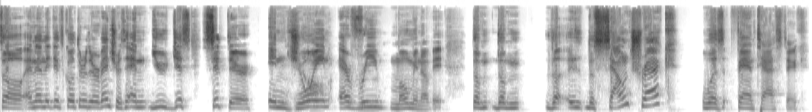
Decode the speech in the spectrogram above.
So and then they just go through their adventures and you just sit there enjoying Oh, every moment of it. The the the the soundtrack was fantastic.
